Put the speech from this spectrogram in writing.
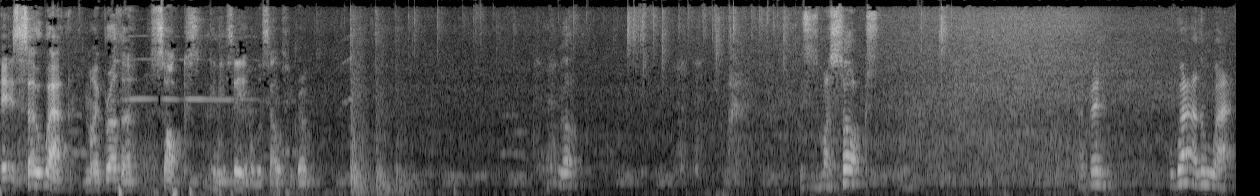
It is so wet. My brother socks. Can you see it on the selfie, bro? Look. This is my socks. I've been wetter than wet.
